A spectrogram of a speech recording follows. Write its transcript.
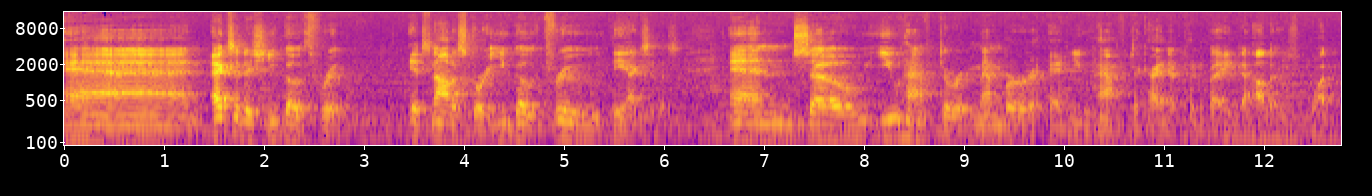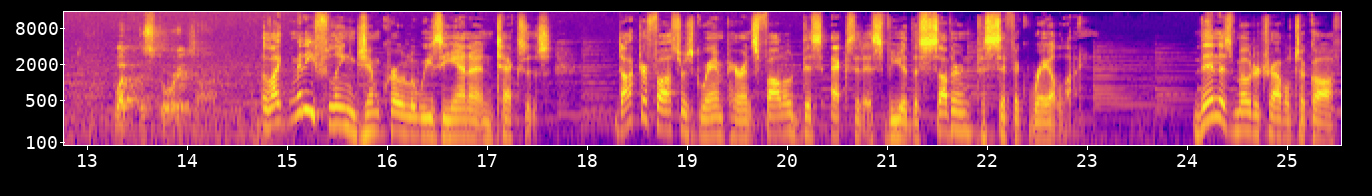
And Exodus, you go through. It's not a story, you go through the Exodus. And so you have to remember and you have to kind of convey to others what, what the stories are. Like many fleeing Jim Crow Louisiana and Texas, Dr. Foster's grandparents followed this exodus via the Southern Pacific Rail Line. Then, as motor travel took off,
